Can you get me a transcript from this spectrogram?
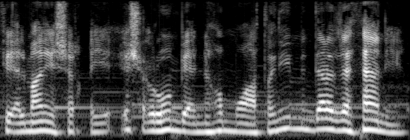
في ألمانيا الشرقية يشعرون بأنهم مواطنين من درجة ثانية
